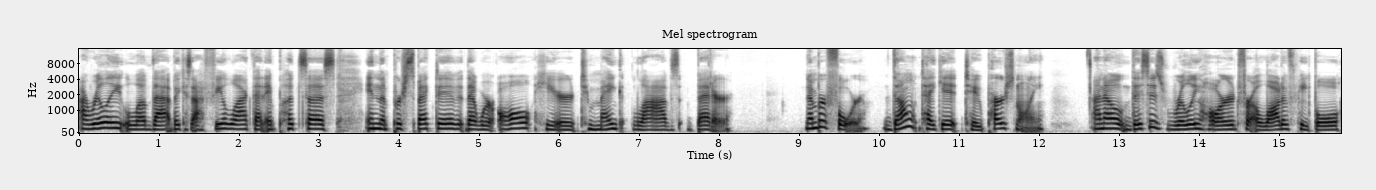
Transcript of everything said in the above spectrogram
I really love that because I feel like that it puts us in the perspective that we're all here to make lives better. Number four, don't take it too personally. I know this is really hard for a lot of people,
